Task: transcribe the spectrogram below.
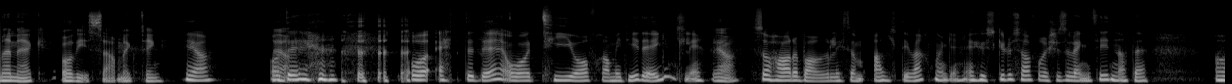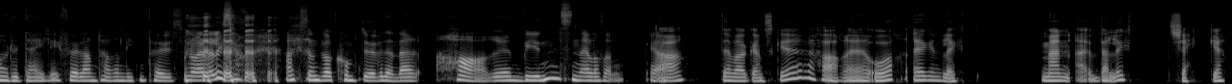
med meg og vise meg ting. Ja. Og, Ja. Det, og etter det, og ti år fram i tid egentlig, Ja. så har det bare liksom alltid vært noe. Jeg husker du sa for ikke så lenge siden at det, å, det er deilig, jeg føler han tar en liten pause nå. Eller liksom, akkurat som du har kommet over den der harde begynnelsen, eller sånn. Ja. ja. Det var ganske harde år, egentlig. Men eh, veldig kjekke,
